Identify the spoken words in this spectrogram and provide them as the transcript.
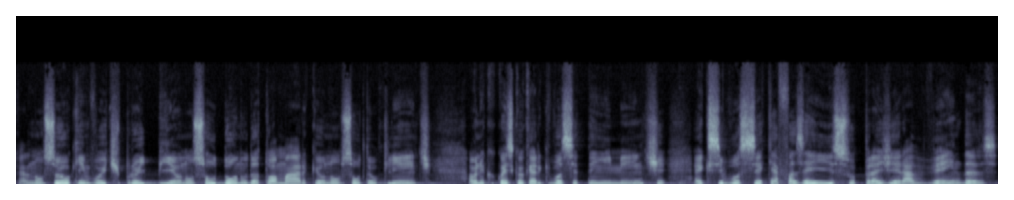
Cara, não sou eu quem vou te proibir, eu não sou o dono da tua marca, eu não sou o teu cliente. A única coisa que eu quero que você tenha em mente é que se você quer fazer isso para gerar vendas,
